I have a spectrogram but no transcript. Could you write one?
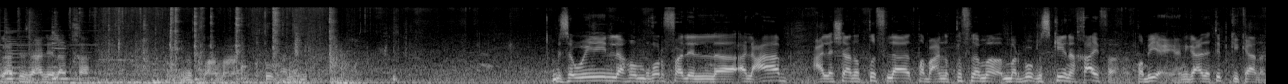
لا تزعلي لا تخافي نطلع معهم مسوين لهم غرفة للألعاب علشان الطفلة طبعا الطفلة م- مربوط مسكينة خايفة طبيعي يعني قاعدة تبكي كانت.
